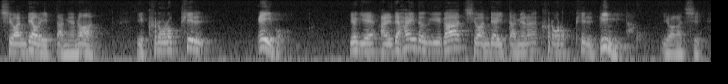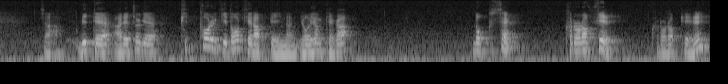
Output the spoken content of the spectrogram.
치환되어 있다면은 이 크로로필 A고 여기에 알데하이드기가 치환되어 있다면은 크로로필 B입니다. 이와 같이 자, 밑에 아래쪽에 phytol기도 결합되어 있는 요 형태가 녹색 클로로필 클로로필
